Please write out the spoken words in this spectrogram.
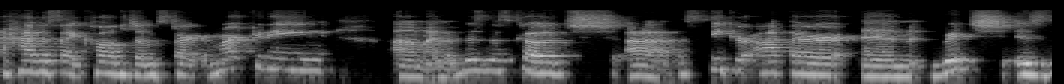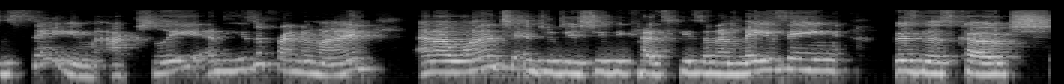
have a site called Jumpstart Your Marketing. Um, I'm a business coach, uh, a speaker, author, and Rich is the same actually, and he's a friend of mine. And I wanted to introduce you because he's an amazing business coach.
